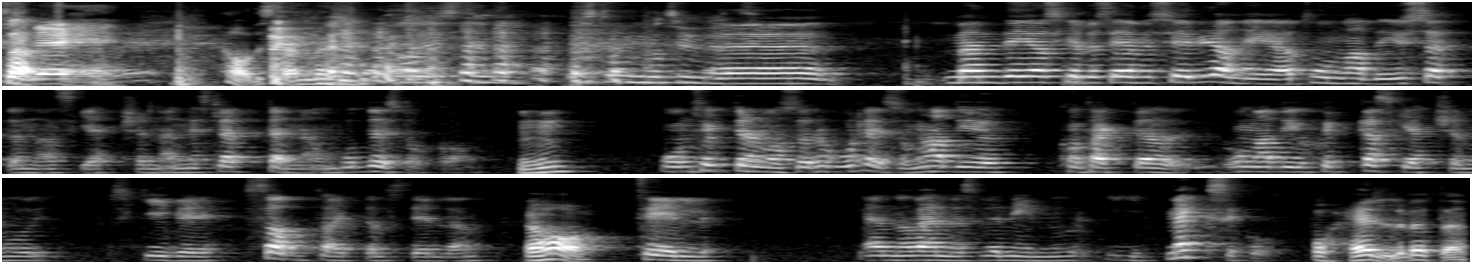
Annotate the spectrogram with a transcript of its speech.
Så här. Ja, det stämmer. Ja, just det. Det stod mot huvudet. Eh, Men det jag skulle säga med syrran är att hon hade ju sett den här sketchen när ni släppte den när hon bodde i Stockholm. Mm. Och hon tyckte den var så rolig så hon hade ju kontaktat, hon hade ju skickat sketchen och skrivit subtitles till den Jaha. till en av hennes väninnor i Mexiko. Åh helvete.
